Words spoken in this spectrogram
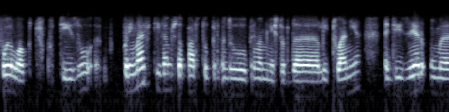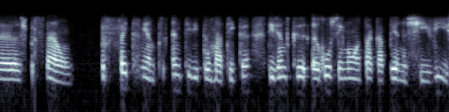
foi logo discutido. Primeiro tivemos da parte do, do Primeiro-Ministro da Lituânia a dizer uma expressão perfeitamente antidiplomática, dizendo que a Rússia não ataca apenas civis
